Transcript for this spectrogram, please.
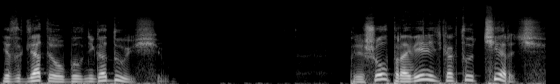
и взгляд его был негодующим. Пришел проверить, как тут Черч.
